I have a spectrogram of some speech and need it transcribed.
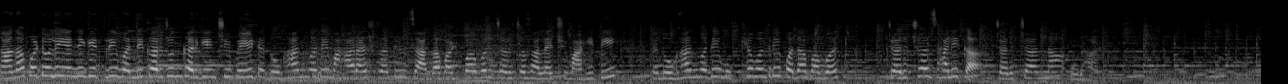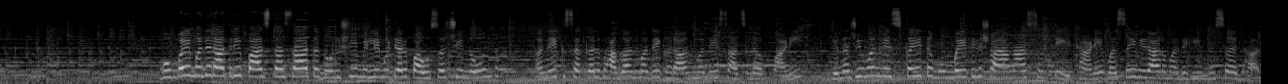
नाना पटोले यांनी घेतली मल्लिकार्जुन खरगेंची भेट. दोघांमध्ये महाराष्ट्रातील जागा वाटपावर चर्चा झाल्याची माहिती. त्या दोघांमध्ये मुख्यमंत्री पदाबाबत चर्चा झाली का? चर्चांना उधाण. मुंबईमध्ये रात्री पाच तासात दोनशे मिलीमीटर पावसाची नोंद. अनेक सकल भागांमध्ये घरांमध्ये साचलं पाणी. जनजीवन विस्कळीत मुंबईतील शाळांना सुट्टी ठाणे वसई विरारमध्येही मुसळधार.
